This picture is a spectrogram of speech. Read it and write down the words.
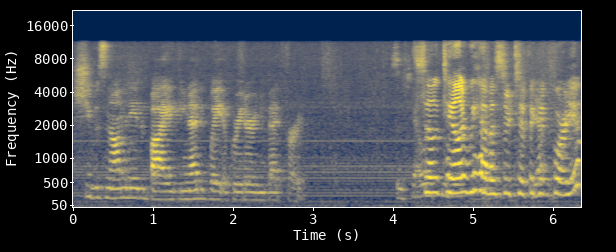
She was nominated by the United Way of Greater New Bedford. So Taylor, So Taylor, we have a certificate Yeah. for you.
